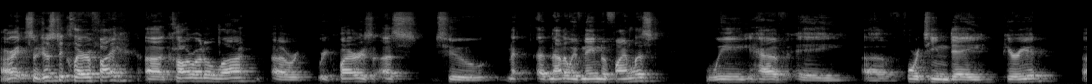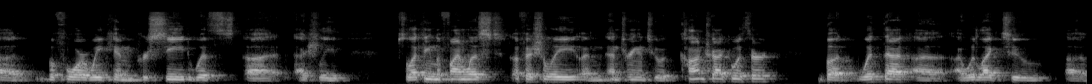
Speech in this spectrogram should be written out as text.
All right, so just to clarify, uh, Colorado law, uh, re- requires us to, uh, now that we've named a finalist, we have a, uh, fourteen day period, uh, before we can proceed with, uh, actually selecting the finalist officially and entering into a contract with her. But with that, uh, I would like to, uh,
